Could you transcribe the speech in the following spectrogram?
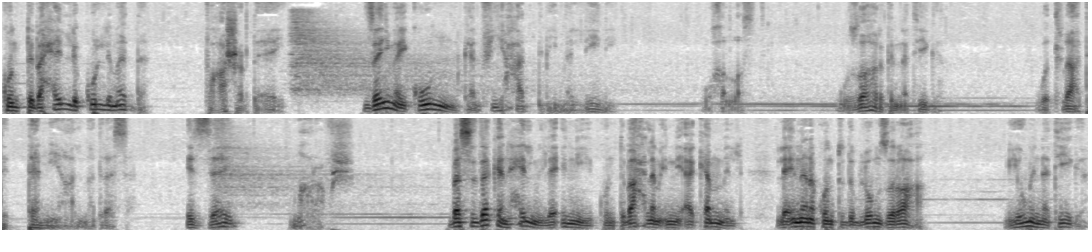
كنت بحل كل مادة في عشر دقايق. زي ما يكون كان في حد بيمليني. وخلصت. وظهرت النتيجة وطلعت التانية على المدرسة. إزاي؟ معرفش. بس ده كان حلمي لأني كنت بحلم إني أكمل لأن أنا كنت دبلوم زراعة. يوم النتيجة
